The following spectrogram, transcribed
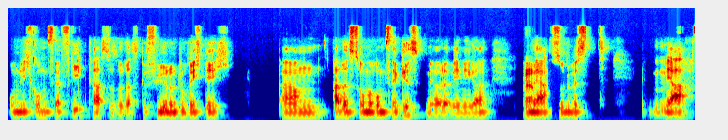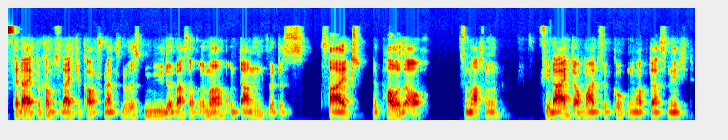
um dich rum verfliegt, hast du so das Gefühl und du richtig ähm, alles drumherum vergisst, mehr oder weniger. Du Ja. merkst so, du bist, ja, vielleicht bekommst du leichte Kopfschmerzen, du wirst müde, was auch immer und dann wird es Zeit, eine Pause auch zu machen. Vielleicht auch mal zu gucken, ob das nicht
